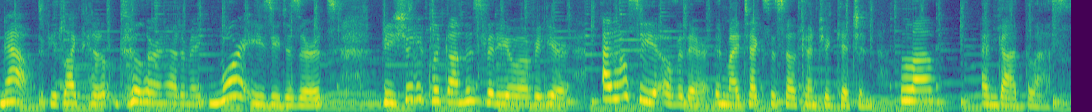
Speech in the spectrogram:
Now, if you'd like to, to learn how to make more easy desserts, be sure to click on this video over here, and I'll see you over there in my Texas Hill Country kitchen. Love and God bless.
